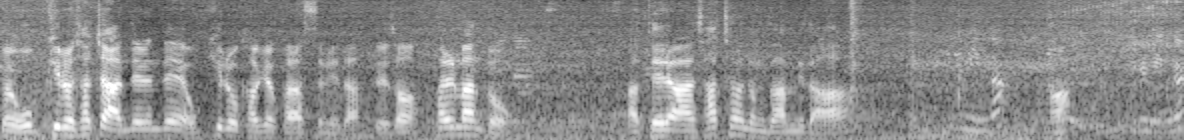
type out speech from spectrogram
저희 5kg 살짝 안 되는데 5kg 가격 받았습니다. 그래서 8만 동. 아, 대략 한 4천 원 정도 합니다. 이름인가? 어? 이름인가?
